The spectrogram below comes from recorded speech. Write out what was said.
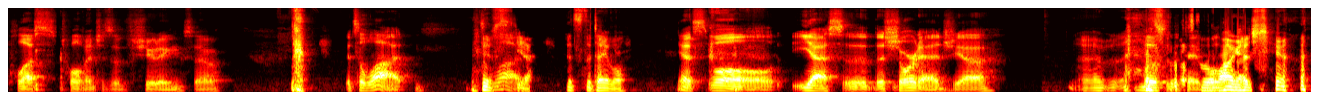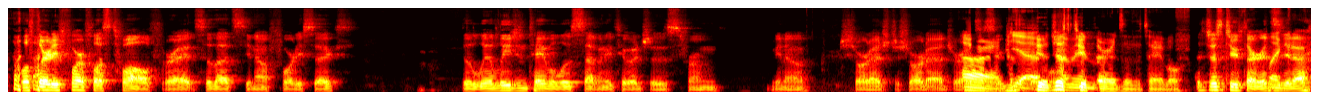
plus twelve inches of shooting. So it's a lot. It's a lot. yeah, it's the table. Yes, well, yes, uh, the short edge, yeah. Uh, Most of the it's table. long edge. Well, 34 plus 12, right? So that's, you know, 46. The Legion table is 72 inches from, you know, short edge to short edge, right? All So right, just, Yeah, two, just I two mean- thirds of the table. It's just two thirds, Like- you know?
